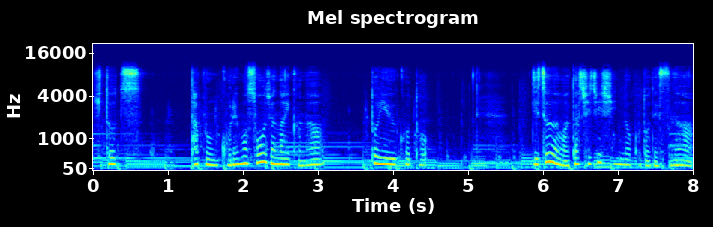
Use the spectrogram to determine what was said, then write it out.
一つ多分これもそうじゃないかなということ。実は私自身のことですが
